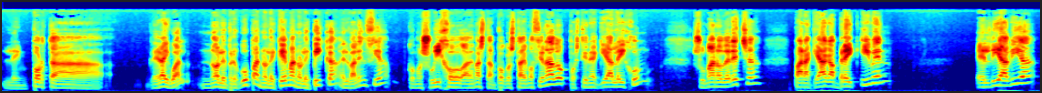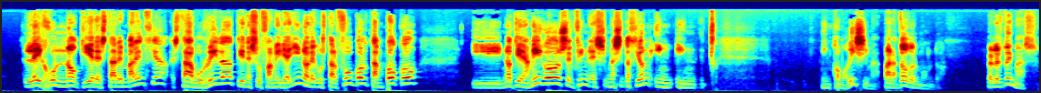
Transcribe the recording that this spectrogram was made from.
le importa, le da igual, no le preocupa, no le quema, no le pica el Valencia. Como su hijo además tampoco está emocionado, pues tiene aquí a Leijun, su mano derecha, para que haga break even el día a día Lei Jun no quiere estar en Valencia, está aburrida, tiene su familia allí, no le gusta el fútbol tampoco, y no tiene amigos, en fin, es una situación incomodísima para todo el mundo. Pero les doy más.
